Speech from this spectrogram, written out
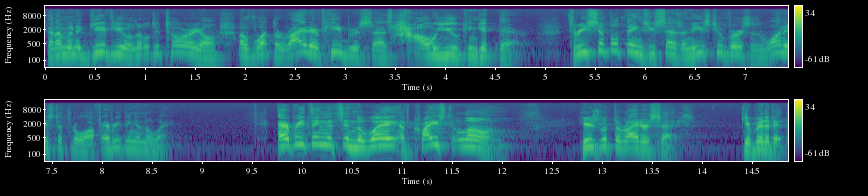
then I'm going to give you a little tutorial of what the writer of Hebrews says, how you can get there. Three simple things he says in these two verses. One is to throw off everything in the way. Everything that's in the way of Christ alone. Here's what the writer says get rid of it.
